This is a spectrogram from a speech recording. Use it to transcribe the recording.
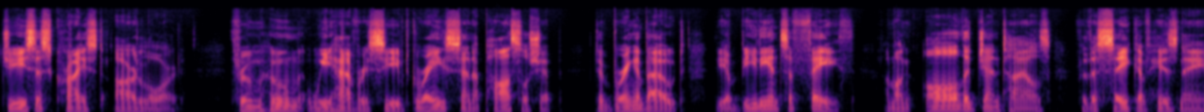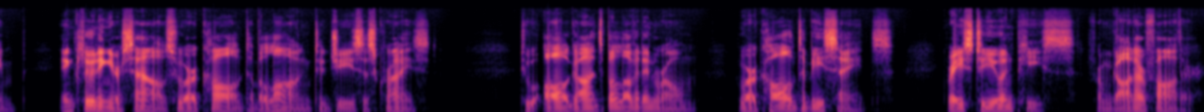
Jesus Christ our Lord through whom we have received grace and apostleship to bring about the obedience of faith among all the Gentiles for the sake of his name, including yourselves who are called to belong to Jesus Christ. To all God's beloved in Rome, who are called to be saints, grace to you and peace from God our Father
